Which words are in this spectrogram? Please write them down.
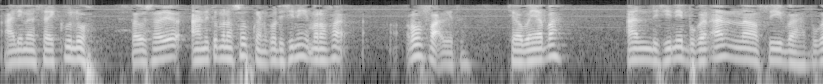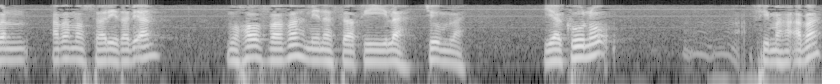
Aliman saya kunu. Tahu saya an itu menasubkan. Kok di sini merofa rofa gitu. Jawabannya apa? An di sini bukan an nasibah. Bukan apa masdari tapi an. Mukhaffafah minas jumlah. Yakunu fimah apa?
